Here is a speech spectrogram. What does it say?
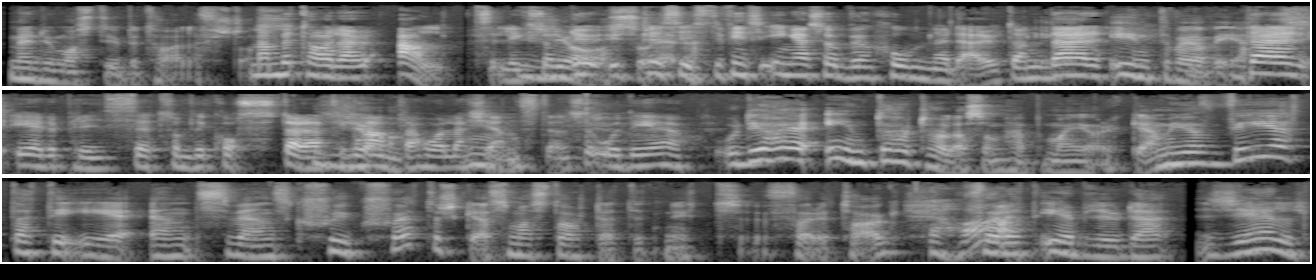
Men du måste ju betala förstås. Man betalar allt. Liksom. Ja, du, precis, det. det. finns inga subventioner där utan där, Inte vad jag vet. där är det priset som det kostar att Ja. tillhandahålla Mm. tjänsten. Så, och det, Och det har jag inte hört talas om här på Mallorca. Men jag vet att det är en svensk sjuksköterska som har startat ett nytt företag för att erbjuda hjälp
